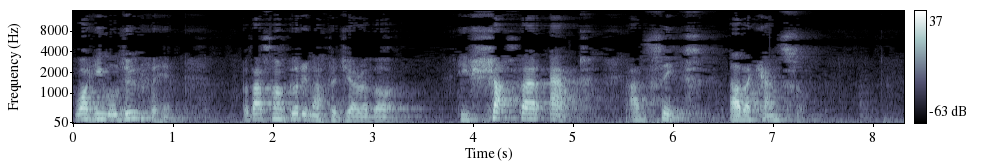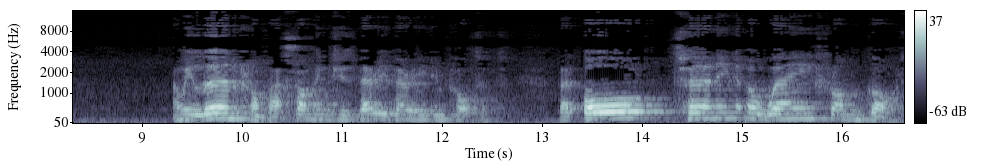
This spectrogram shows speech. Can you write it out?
what he will do for him. But that's not good enough for Jeroboam. He shuts that out and seeks other counsel. And we learn from that something which is very, very important. That all turning away from God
